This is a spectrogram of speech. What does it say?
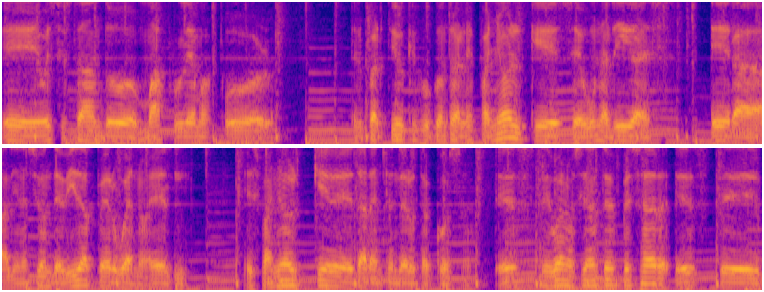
eh, hoy se está dando más problemas por el partido que jugó contra el español, que según la liga es, era alineación de vida, pero bueno, el español quiere dar a entender otra cosa. Este, bueno, sin antes de empezar, este,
